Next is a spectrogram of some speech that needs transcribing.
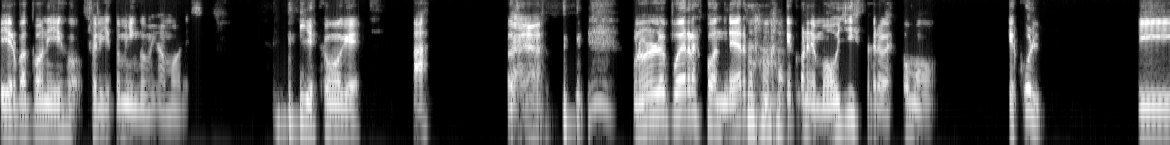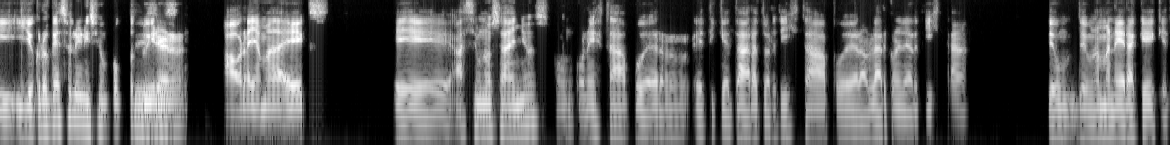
Ayer Bad Bunny dijo, feliz domingo, mis amores. Y es como que, ah, o sea, uno no le puede responder más que con emojis, pero es como, qué cool. Y, y yo creo que eso lo inició un poco Sí, sí, sí. Twitter, ahora llamada X, eh, hace unos años, con, con esta poder etiquetar a tu artista, poder hablar con el artista de, un- de una manera que, que el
